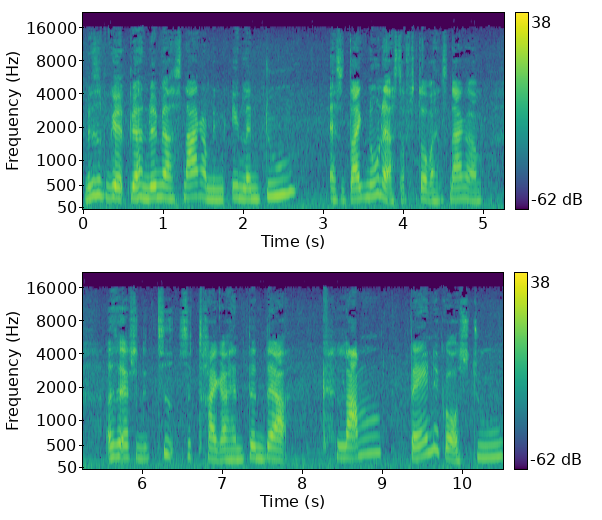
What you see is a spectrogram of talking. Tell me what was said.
Men så bliver han ved med at snakke om en, en eller anden due. Altså, der er ikke nogen af os, der forstår, hvad han snakker om. Og så efter lidt tid, så trækker han den der klamme banegårdsstue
